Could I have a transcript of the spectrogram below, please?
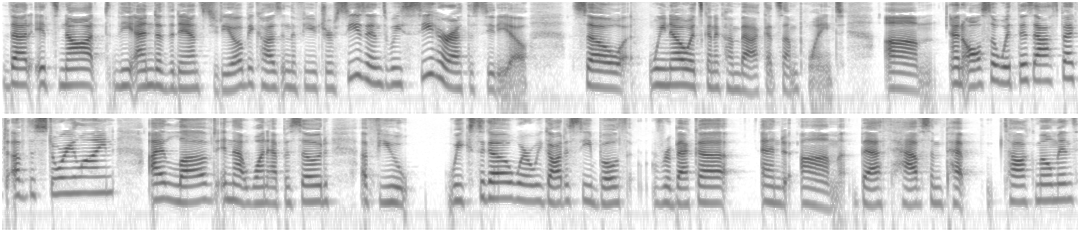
that it's not the end of the dance studio because in the future seasons we see her at the studio. So we know it's going to come back at some point. Um, and also with this aspect of the storyline, I loved in that one episode a few weeks ago where we got to see both Rebecca and um, Beth have some pep talk moments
